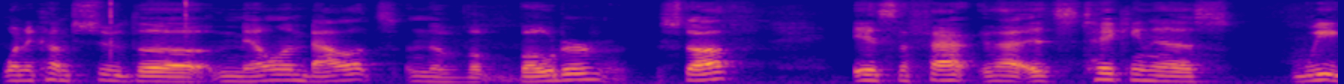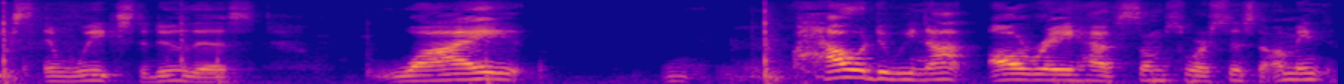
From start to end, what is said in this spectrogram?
when it comes to the mail-in ballots and the voter stuff is the fact that it's taking us weeks and weeks to do this. Why? How do we not already have some sort of system? I mean,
